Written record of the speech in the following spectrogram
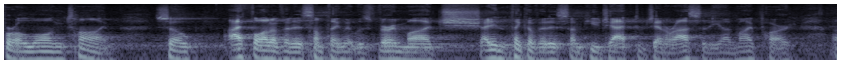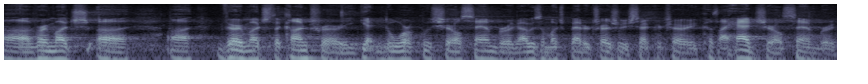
for a long time. So I thought of it as something that was very much, I didn't think of it as some huge act of generosity on my part. Uh, very much, uh, uh, very much the contrary. Getting to work with Sheryl Sandberg, I was a much better Treasury Secretary because I had Sheryl Sandberg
